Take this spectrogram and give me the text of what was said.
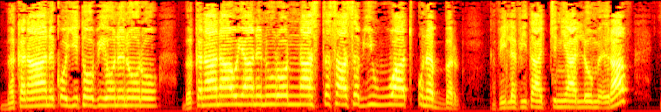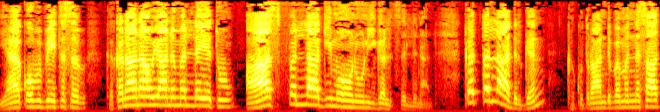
በከነአን ቆይተው ቢሆን ኖሮ በከናናውያን ኑሮና አስተሳሰብ ይዋጡ ነበር። ከፊት ለፊታችን ያለው ምዕራፍ የያዕቆብ ቤተሰብ ከከናናውያን መለየቱ አስፈላጊ መሆኑን ይገልጽልናል። ቀጠላ አድርገን ከቁጥር አንድ በመነሳት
